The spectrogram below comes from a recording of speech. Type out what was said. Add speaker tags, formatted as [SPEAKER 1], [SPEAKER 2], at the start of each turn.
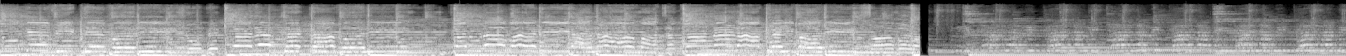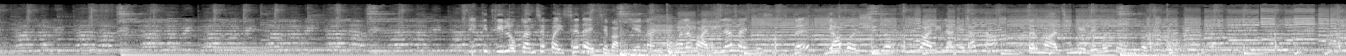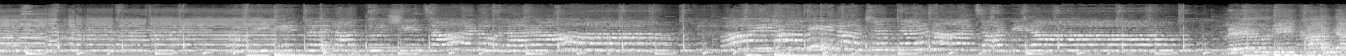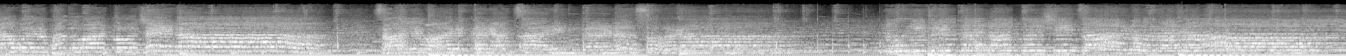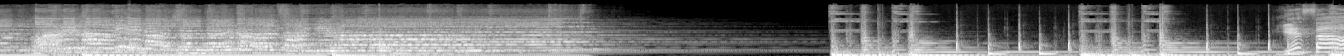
[SPEAKER 1] युगे शोभे कर खटावरी. करुणावरी आला माझा कानडा कैवारी सावळा
[SPEAKER 2] किती लोकांचे पैसे द्यायचे बाकी आहेत आणि तुम्हाला वारीला जायचं सुचतंय या वर्षी जर तुम्ही वारीला गेलात ना तर माझं मेलेलं तोंड बघतो
[SPEAKER 3] Yes, sir.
